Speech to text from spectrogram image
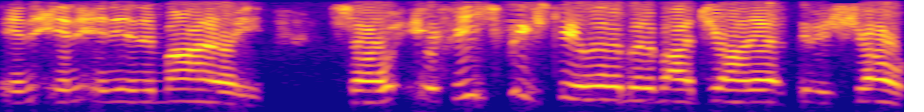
in in, in admiring. So if he speaks to you a little bit about John after the show,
